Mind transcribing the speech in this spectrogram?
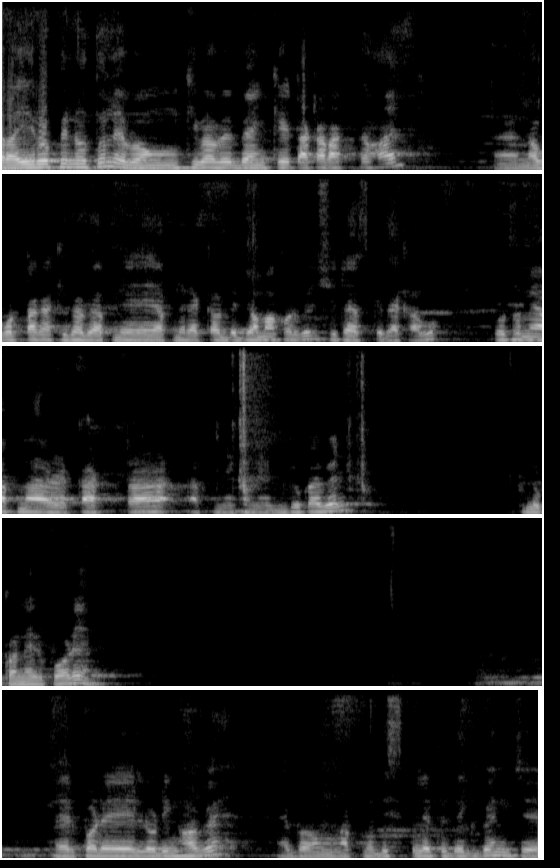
যারা ইউরোপে নতুন এবং কীভাবে ব্যাংকে টাকা রাখতে হয় নগদ টাকা কীভাবে আপনি আপনার অ্যাকাউন্টে জমা করবেন সেটা আজকে দেখাবো। প্রথমে আপনার কার্ডটা আপনি এখানে ঢুকাবেন। ঢুকানোর পরে এরপরে লোডিং হবে এবং আপনি ডিসপ্লেতে দেখবেন যে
